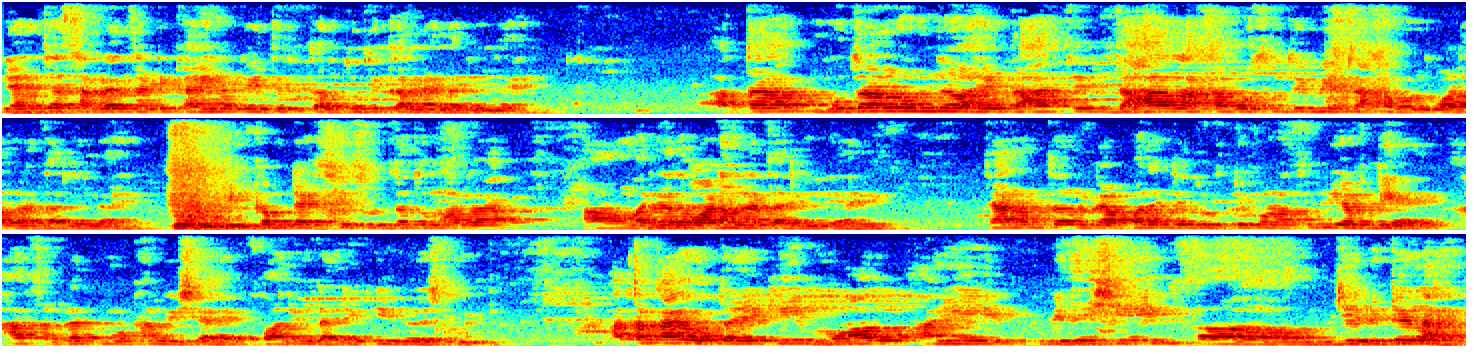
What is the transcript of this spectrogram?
यांच्या सगळ्यांसाठी काही ना काहीतरी तरतुदी करण्यात आलेल्या आहे. आता मुद्रा लोन जो आहे दहा ते दहा लाखापासून ते वीस लाखापर्यंत वाढवण्यात आलेलं आहे. इन्कम टॅक्सची सुद्धा तुम्हाला मर्यादा वाढवण्यात आलेली आहे. त्यानंतर व्यापाऱ्यांच्या दृष्टिकोनातून एफ डी आय हा सगळ्यात मोठा विषय आहे फॉरेन डायरेक्ट इन्व्हेस्टमेंट आता काय होतं आहे की मॉल आणि विदेशी जे रिटेल आहे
